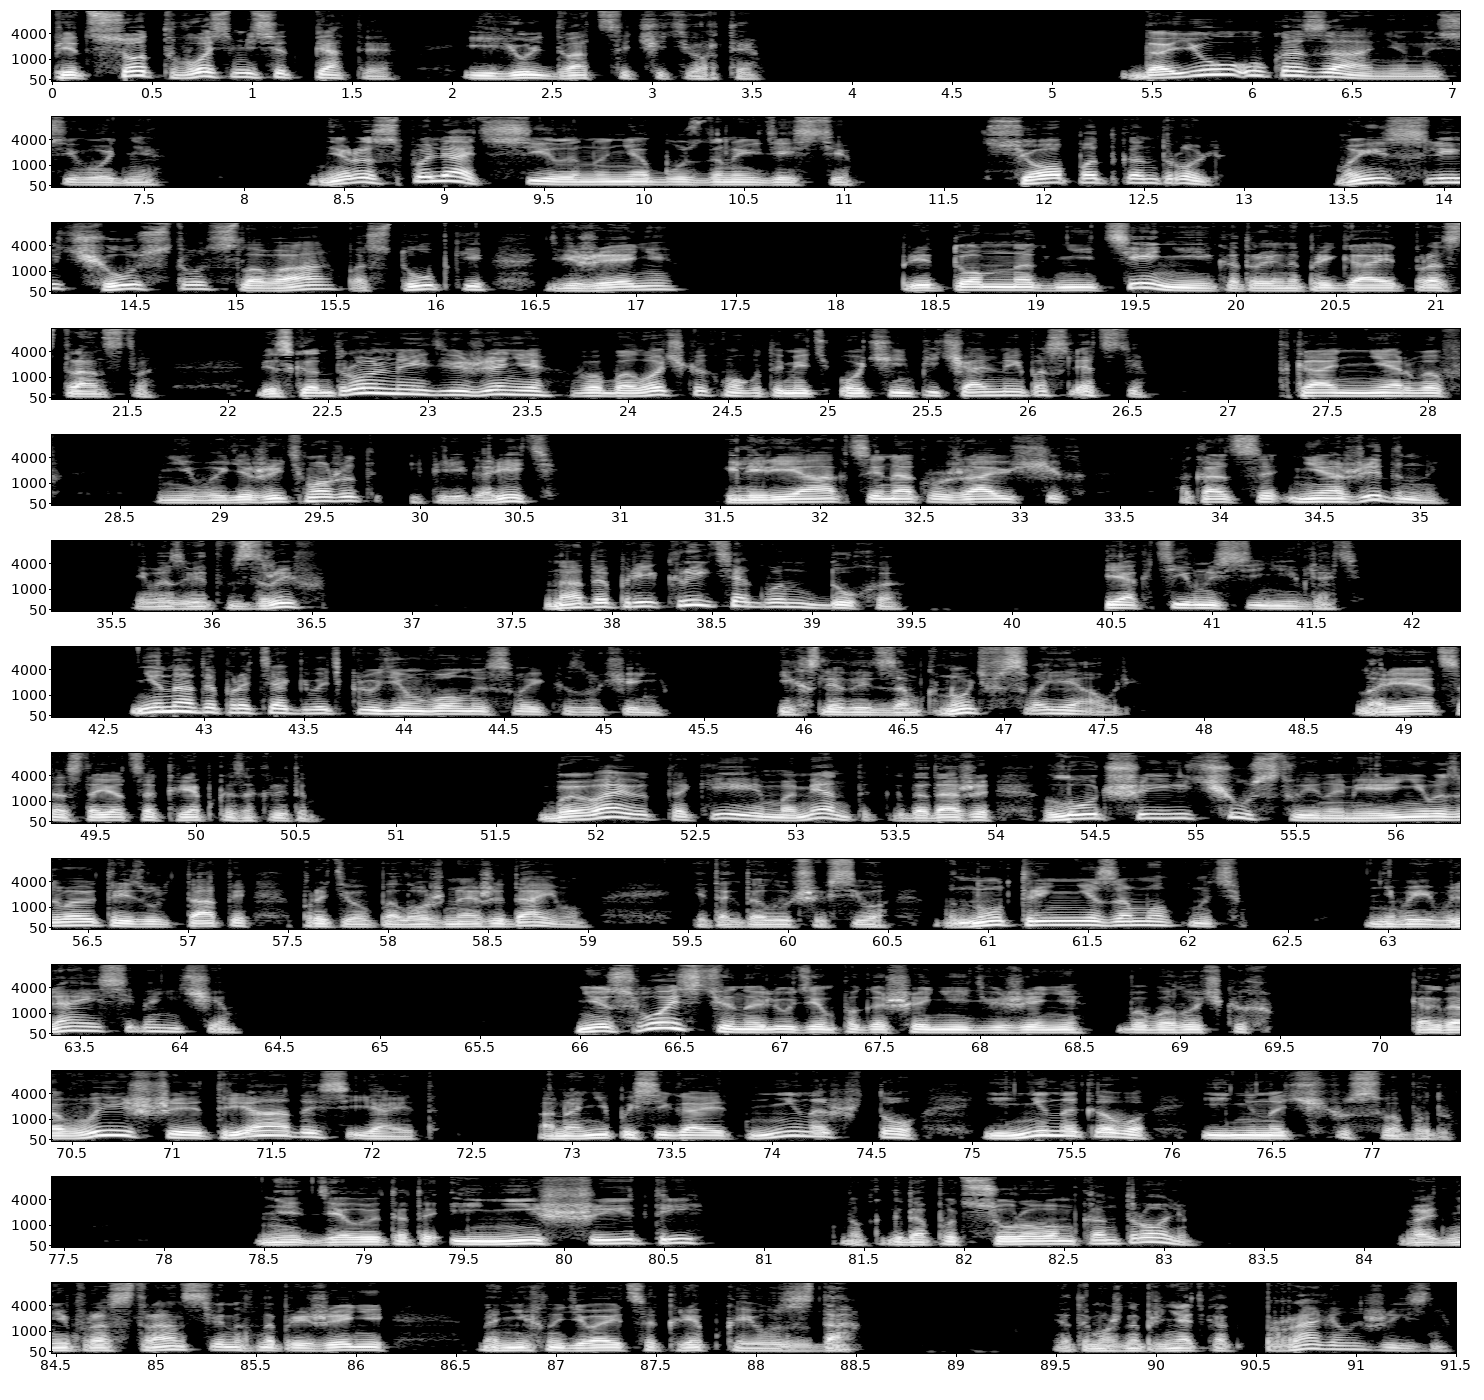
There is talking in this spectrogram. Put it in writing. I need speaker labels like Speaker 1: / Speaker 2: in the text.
Speaker 1: 585 июль 24 Даю указание на сегодня не распылять силы на необузданные действия. Все под контроль. Мысли, чувства, слова, поступки, движения. При том нагнетении, которое напрягает пространство, бесконтрольные движения в оболочках могут иметь очень печальные последствия. Ткань нервов не выдержать может и перегореть, или реакция на окружающих окажется неожиданной и вызовет взрыв. Надо прикрыть огонь духа и активности не являть. Не надо протягивать к людям волны своих изучений. Их следует замкнуть в своей ауре. Ларец остается крепко закрытым. Бывают такие моменты, когда даже лучшие чувства и намерения вызывают результаты, противоположные ожидаемым, и тогда лучше всего внутренне замолкнуть, не выявляя себя ничем. Не свойственно людям погашение движения в оболочках. Когда высшая триада сияет, она не посягает ни на что и ни на кого и ни на чью свободу. Не делают это и низшие три, но когда под суровым контролем. В дни пространственных напряжений на них надевается крепкая узда. Это можно принять как правило жизни.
